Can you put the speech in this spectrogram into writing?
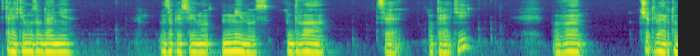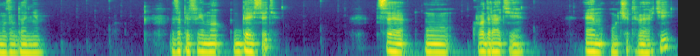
В третьому завданні записуємо мінус 2c у третій. В четвертому завданні записуємо 10. Це у квадраті m у четвертій.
